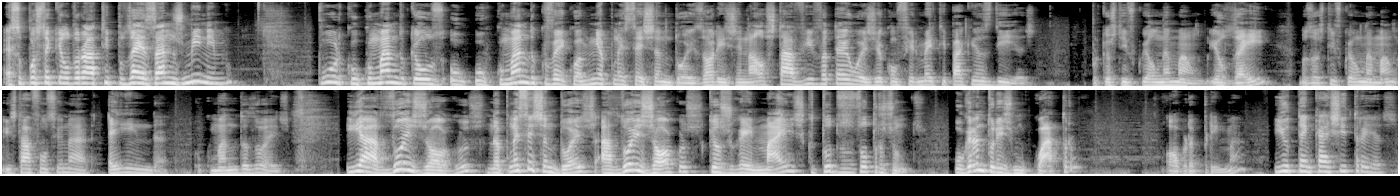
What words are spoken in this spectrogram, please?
é suposto aquilo durar tipo 10 anos mínimo. Porque o comando que eu uso, o, o, comando que veio com a minha PlayStation 2 original está vivo até hoje. Eu confirmei tipo há 15 dias. Porque eu estive com ele na mão. Eu dei, mas eu estive com ele na mão e está a funcionar ainda. O comando da 2. E há dois jogos, na PlayStation 2, há dois jogos que eu joguei mais que todos os outros juntos: o Gran Turismo 4, obra-prima, e o Tenkaichi 3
